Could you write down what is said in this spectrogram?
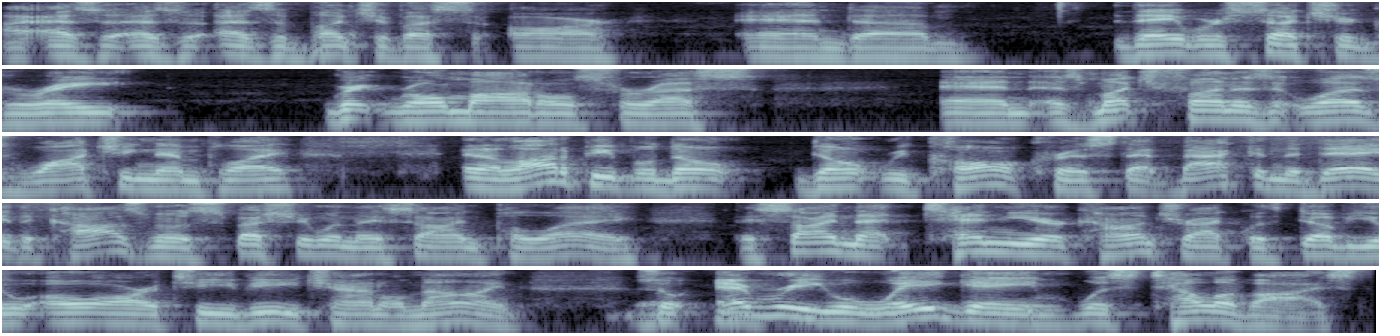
as as as a bunch of us are, and um, they were such a great, great role models for us. And as much fun as it was watching them play, and a lot of people don't don't recall, Chris, that back in the day, the Cosmos, especially when they signed Pelé, they signed that 10 year contract with WOR TV, Channel 9. Yeah. So every away game was televised.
